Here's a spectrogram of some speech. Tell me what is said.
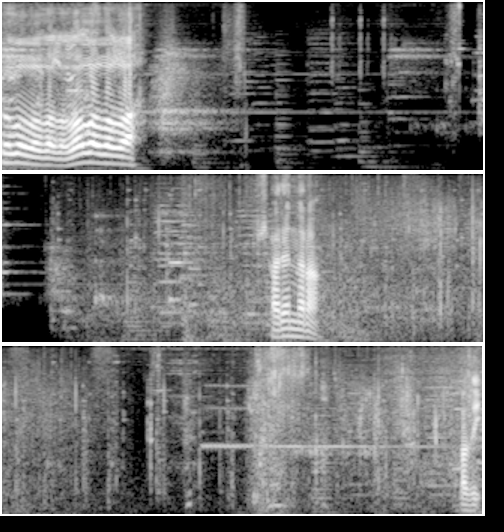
わわわわわわわわわ。シャレにならん。まずい。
